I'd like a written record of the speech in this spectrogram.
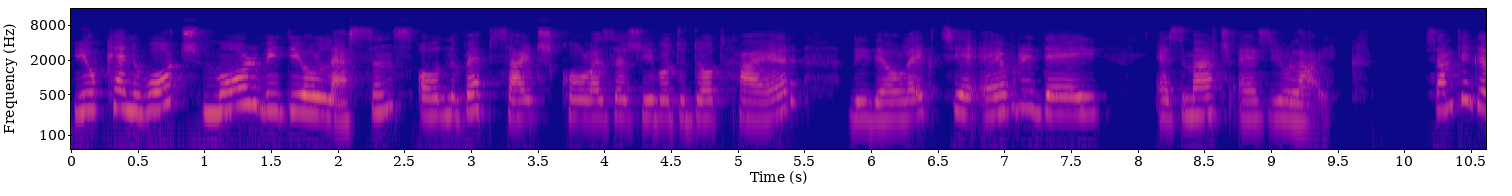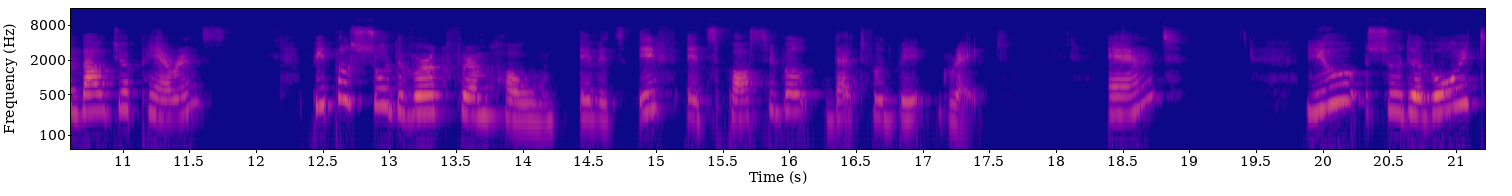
You can watch more video lessons on the website školazaživot.hr video lekcije every day as much as you like. Something about your parents. People should work from home. If it's, if it's possible, that would be great. And you should avoid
